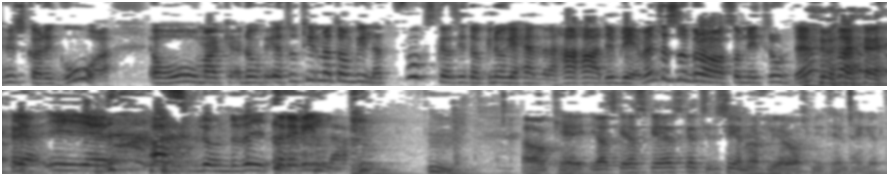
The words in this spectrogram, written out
hur ska det gå? Oh, man, de, jag tror till och med att de vill att folk ska sitta och gnugga händerna. Haha, det blev inte så bra som ni trodde. I, i eh, Asplund ritade villa. Okej, jag, ska, jag, ska, jag ska se några fler avsnitt helt enkelt.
